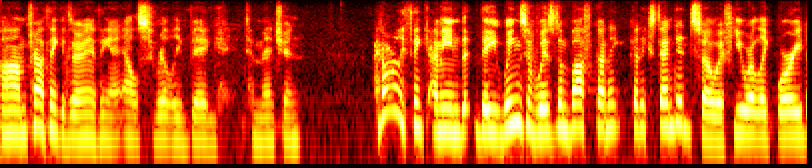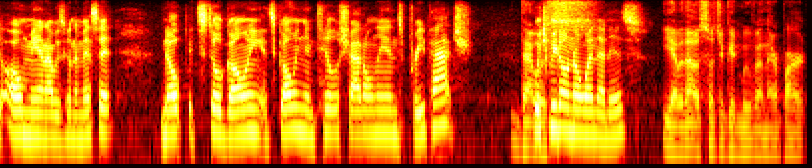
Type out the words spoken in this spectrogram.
Um, I'm trying to think if there's anything else really big to mention. I don't really think. I mean, the, the Winds of Wisdom buff got got extended. So if you were like worried, oh man, I was going to miss it. Nope, it's still going. It's going until Shadowlands pre-patch, That which was, we don't know when that is. Yeah, but that was such a good move on their part.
